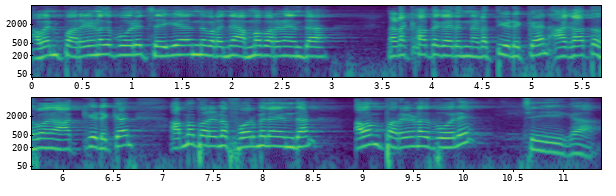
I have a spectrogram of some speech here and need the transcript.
അവൻ പറയണത് പോലെ ചെയ്യുക എന്ന് പറഞ്ഞാൽ അമ്മ പറയണത് എന്താ? നടക്കാത്ത കാര്യം നടത്തിയെടുക്കാൻ ആകാത്ത സമയം ആക്കിയെടുക്കാൻ. അമ്മ പറയുന്ന ഫോർമുല എന്താണ്? അവൻ പറയണത് പോലെ ചെയ്യുക.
